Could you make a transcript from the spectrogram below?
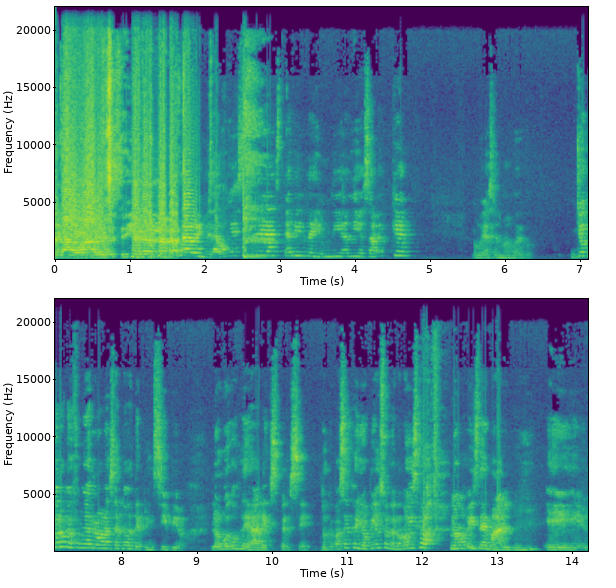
Estaba. Alex. Sí, claro, y me daba un estrés terrible. Y un día dije, ¿sabes qué? No voy a hacer más juegos. Yo creo que fue un error hacerlo desde el principio. Los juegos de Alex per se. Lo que pasa es que yo pienso que no lo hice, no lo hice mal. Eh,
